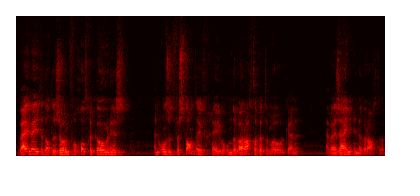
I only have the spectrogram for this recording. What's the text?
Wij weten dat de Zoon van God gekomen is en ons het verstand heeft gegeven om de waarachtige te mogen kennen. En wij zijn in de waarachtige,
